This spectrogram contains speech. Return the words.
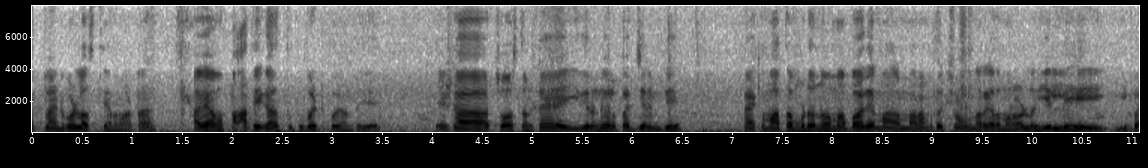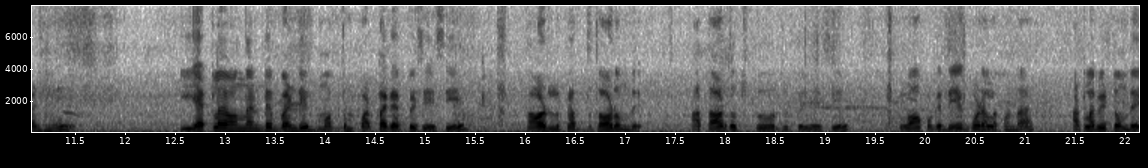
ఇట్లాంటి బళ్ళు వస్తాయి అన్నమాట అవేమో పాతవి కదా తుప్పు పట్టిపోయి ఉంటాయి. ఇక చూస్తుంటే ఇది రెండు వేల పద్దెనిమిది. ఇక మా తమ్ముడును మా బాదే మా మా నమ్మటి వచ్చిన వాళ్ళు ఉన్నారు కదా మన వాళ్ళు వెళ్ళి ఈ బండిని ఈ ఎట్లా ఉందంటే బండి మొత్తం పట్టా కప్పేసేసి తాడులు పెద్ద తాడు ఉంది. ఆ తాడుతో చుట్టూరు చుట్టేసేసి లోపలికి దిగ కూడా వెళ్ళకుండా అట్లా పెట్టి ఉంది.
